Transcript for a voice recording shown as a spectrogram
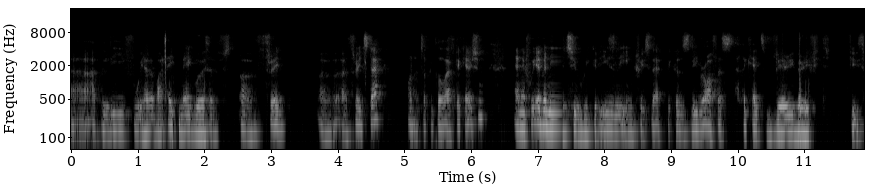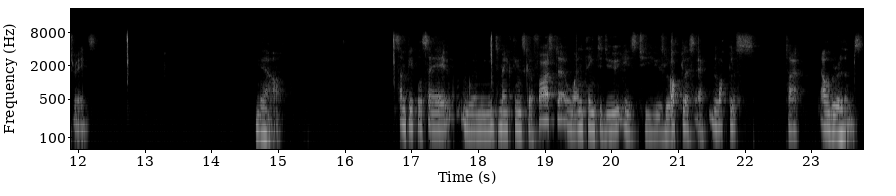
Uh, I believe we have about eight meg worth of, of thread of a thread stack on a typical application. And if we ever needed to, we could easily increase that because LibreOffice allocates very, very few threads. Now, some people say when we need to make things go faster, one thing to do is to use lockless, lockless type algorithms.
